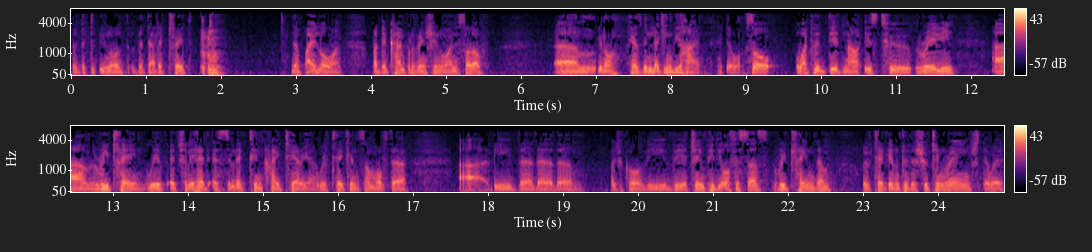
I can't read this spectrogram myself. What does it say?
the, the you know the directorate, the bylaw one, but the crime prevention one is sort of um, you know has been lagging behind. So what we did now is to really um, retrain. We've actually had a selecting criteria. We've taken some of the, uh, the, the, the, the, what you call the, the JMPD officers, retrained them. We've taken them to the shooting range. They were,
